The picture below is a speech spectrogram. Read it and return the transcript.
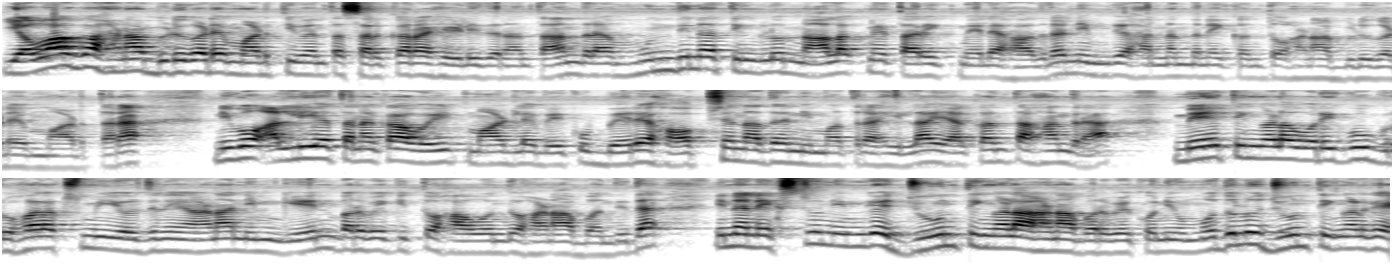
ಯಾವಾಗ ಹಣ ಬಿಡುಗಡೆ ಮಾಡ್ತೀವಿ ಅಂತ ಸರ್ಕಾರ ಹೇಳಿದಾರಂತ ಅಂದರೆ ಮುಂದಿನ ತಿಂಗಳು ನಾಲ್ಕನೇ ತಾರೀಕು ಮೇಲೆ ಆದರೆ ನಿಮಗೆ ಹನ್ನೊಂದನೇ ಕಂತು ಹಣ ಬಿಡುಗಡೆ ಮಾಡ್ತಾರೆ. ನೀವು ಅಲ್ಲಿಯ ತನಕ ವೆಯ್ಟ್ ಮಾಡಲೇಬೇಕು. ಬೇರೆ ಆಪ್ಷನ್ ಆದರೆ ನಿಮ್ಮ ಹತ್ರ ಇಲ್ಲ. ಯಾಕಂತ ಅಂದ್ರೆ ಮೇ ತಿಂಗಳವರೆಗೂ ಗೃಹಲಕ್ಷ್ಮಿ ಯೋಜನೆಯ ಹಣ ನಿಮ್ಗೆ ಏನು ಬರಬೇಕಿತ್ತು? ಆ ಒಂದು ಹಣ ಬಂದಿದೆ. ಇನ್ನು ನೆಕ್ಸ್ಟು ನಿಮಗೆ ಜೂನ್ ತಿಂಗಳ ಹಣ ಬರಬೇಕು. ನೀವು ಮೊದಲು ಜೂನ್ ತಿಂಗಳಿಗೆ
